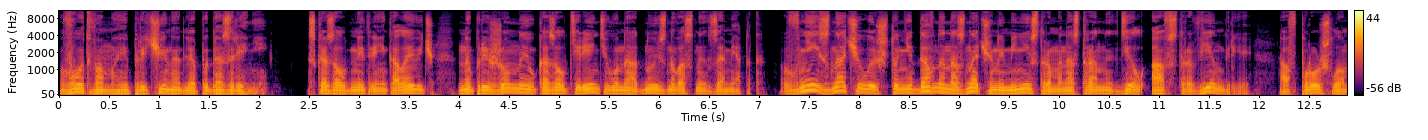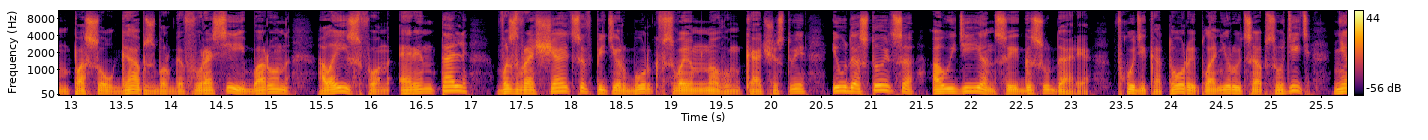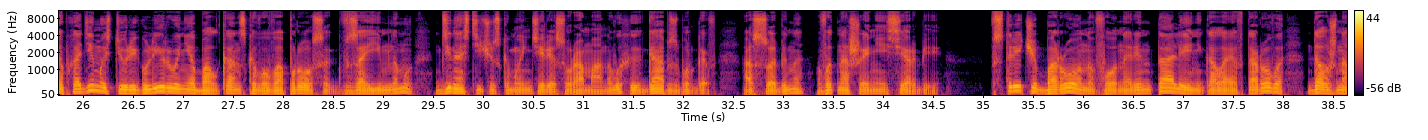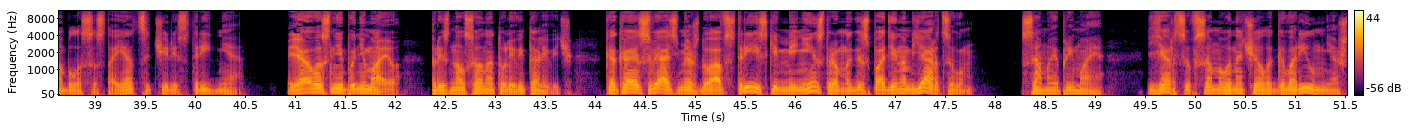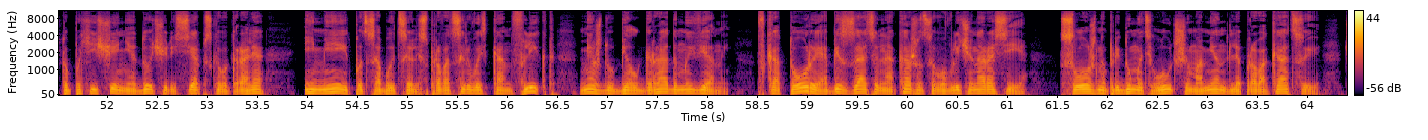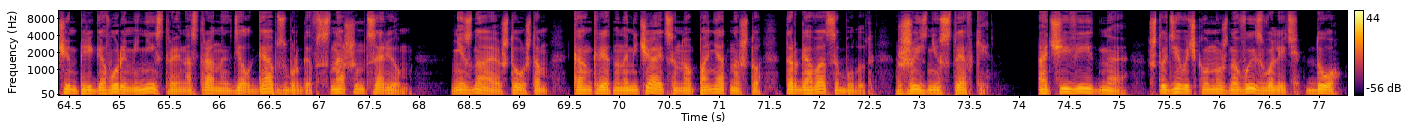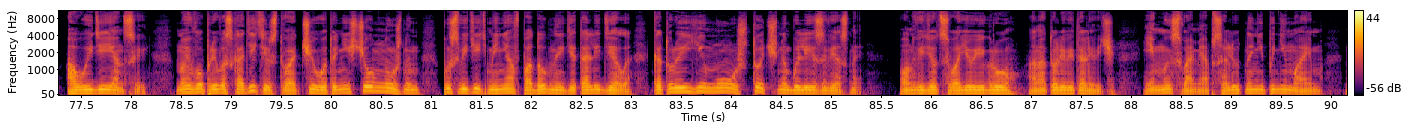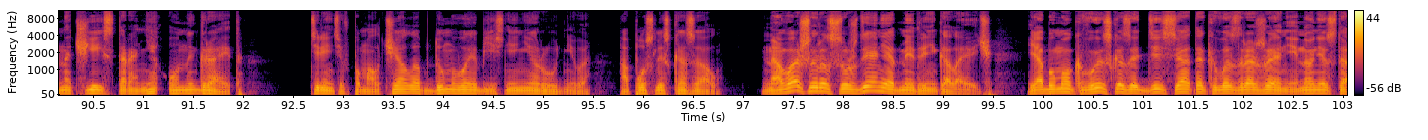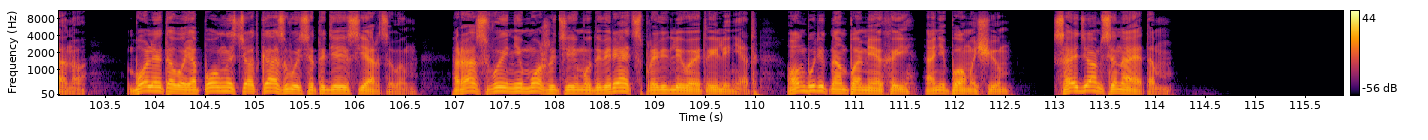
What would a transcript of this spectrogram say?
«Вот вам и причина для подозрений», — сказал Дмитрий Николаевич, напряженно и указал Терентьеву на одну из новостных заметок. В ней значилось, что недавно назначенный министром иностранных дел Австро-Венгрии, а в прошлом посол Габсбургов в России барон Алаис фон Эренталь возвращается в Петербург в своем новом качестве и удостоится аудиенции государя, в ходе которой планируется обсудить необходимость урегулирования балканского вопроса к взаимному династическому интересу Романовых и Габсбургов, особенно в отношении Сербии. Встреча барона фон Эрентали и Николая II должна была состояться через три дня. «Я вас не понимаю», — признался Анатолий Витальевич. Какая связь между австрийским министром и господином Ярцевым? Самая прямая. Ярцев с самого начала говорил мне, что похищение дочери сербского короля имеет под собой цель спровоцировать конфликт между Белградом и Веной, в который обязательно окажется вовлечена Россия. Сложно придумать лучший момент для провокации, чем переговоры министра иностранных дел Габсбургов с нашим царем. Не знаю, что уж там конкретно намечается, но понятно, что торговаться будут жизнью Стевки. Очевидно, что девочку нужно вызволить до аудиенции, но его превосходительство от чего-то не счел нужным посвятить меня в подобные детали дела, которые ему уж точно были известны. Он ведет свою игру, Анатолий Витальевич, и мы с вами абсолютно не понимаем, на чьей стороне он играет». Терентьев помолчал, обдумывая объяснение Руднева, а после сказал. «На ваши рассуждения, Дмитрий Николаевич, я бы мог высказать десяток возражений, но не стану. Более того, я полностью отказываюсь от идеи с Ярцевым. Раз вы не можете ему доверять, справедливо это или нет, он будет нам помехой, а не помощью. Сойдемся на этом».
